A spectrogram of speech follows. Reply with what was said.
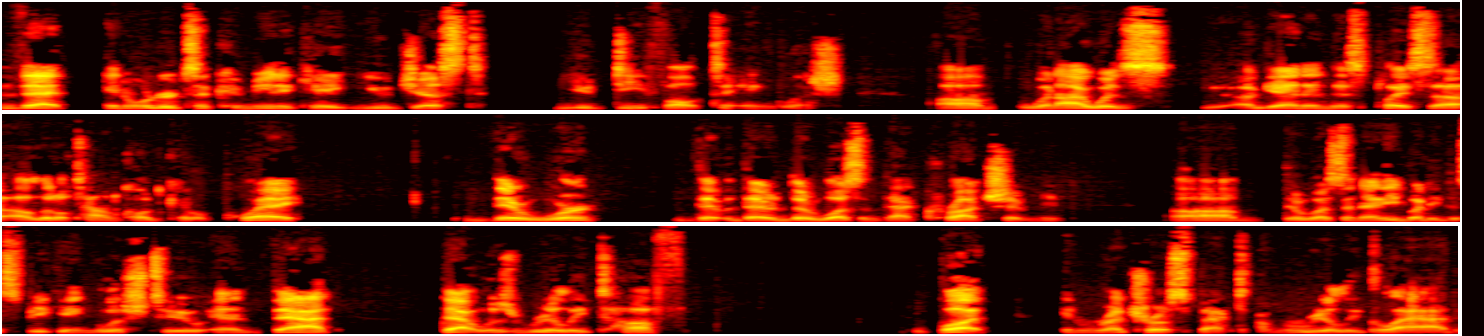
that in order to communicate you just you default to english Um, when I was again in this place, uh, a little town called Quilpué, there weren't there, there there wasn't that crutch. I mean, um, there wasn't anybody to speak English to, and that that was really tough. But in retrospect, I'm really glad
